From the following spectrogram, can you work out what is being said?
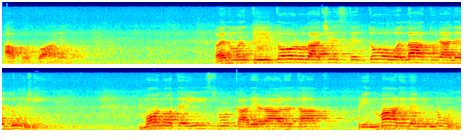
a popoarelor. În Mântuitorul aceste două laturi ale lumii, monoteismul care era arătat prin marile minuni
